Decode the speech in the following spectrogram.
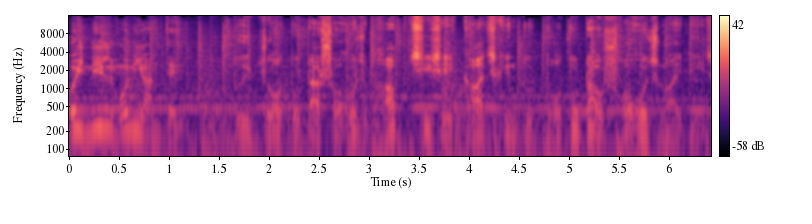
ওই নীলমণি আনতে। তুই যতটা সহজ ভাবছিস, এই কাজ কিন্তু ততটাও সহজ নয়, বীর।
